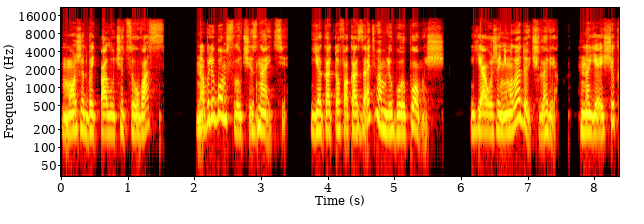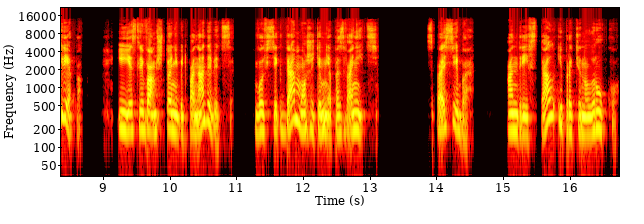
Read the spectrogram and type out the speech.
Может быть, получится у вас? Но в любом случае, знайте, я готов оказать вам любую помощь. Я уже не молодой человек, но я еще крепок. И если вам что-нибудь понадобится, вы всегда можете мне позвонить». «Спасибо». Андрей встал и протянул руку.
